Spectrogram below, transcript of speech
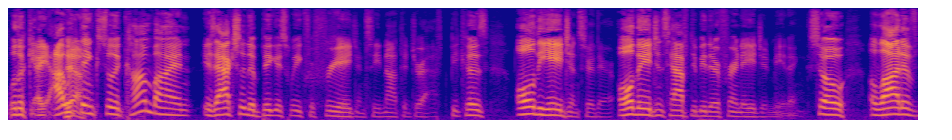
Well, look, I, I would Yeah. think so. The combine is actually the biggest week for free agency, not the draft, because all the agents are there. All the agents have to be there for an agent meeting. So a lot of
